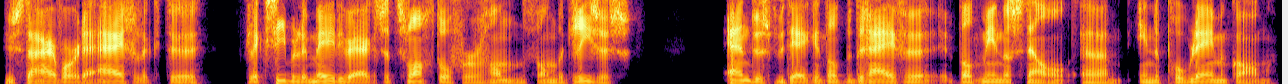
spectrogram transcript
Dus daar worden eigenlijk de flexibele medewerkers het slachtoffer van, van de crisis. En dus betekent dat bedrijven wat minder snel uh, in de problemen komen.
